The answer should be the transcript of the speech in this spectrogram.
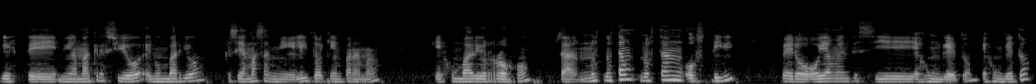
este, mi mamá creció en un barrio que se llama San Miguelito, aquí en Panamá, que es un barrio rojo. O sea, no, no, es, tan, no es tan hostil, pero obviamente sí es un gueto, es un gueto.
